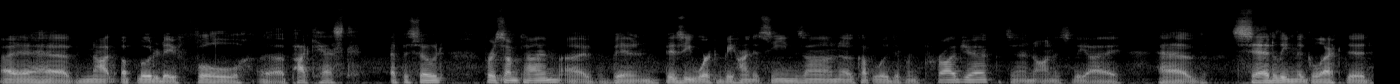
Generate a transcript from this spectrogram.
I have not uploaded a full uh, podcast episode for some time. I've been busy working behind the scenes on a couple of different projects, and honestly, I have sadly neglected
